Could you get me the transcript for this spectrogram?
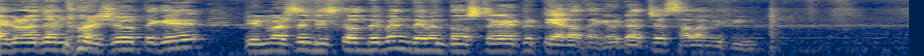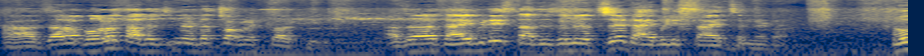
এগারো হাজার নয়শো থেকে টেন পার্সেন্ট ডিসকাউন্ট দেবেন দেবেন দশ টাকা একটা টেরা থাকে, ওটা হচ্ছে সালামি ফি আর যারা বড়, তাদের জন্য এটা চকলেট খাওয়ার ফি আর যারা ডায়াবেটিস তাদের জন্য হচ্ছে ডায়াবেটিস চায়ের জন্য এটা। তো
